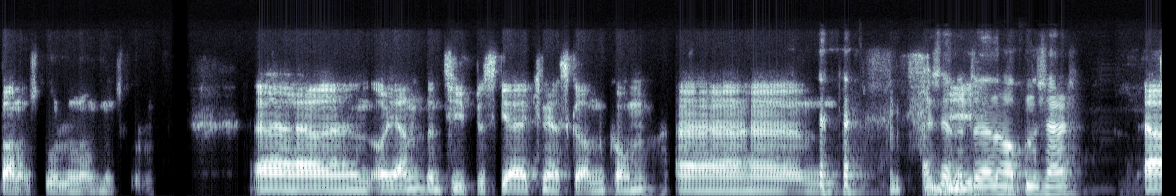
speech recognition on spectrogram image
barneskolen og ungdomsskolen. Uh, og igjen, den typiske kneskaden kom. Uh, jeg kjenner til den hatten sjøl. Ja,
